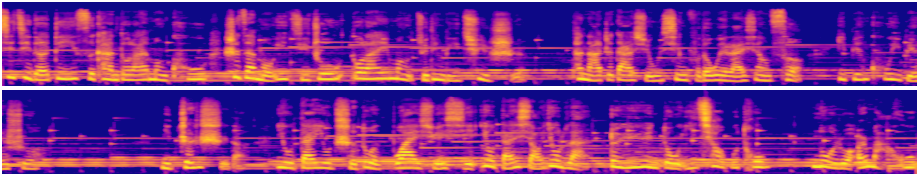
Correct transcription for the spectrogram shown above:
依稀记得第一次看哆啦 A 梦哭，是在某一集中，哆啦 A 梦决定离去时，他拿着大雄幸福的未来相册，一边哭一边说：“你真是的，又呆又迟钝，不爱学习，又胆小又懒，对于运动一窍不通。”懦弱而马虎，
